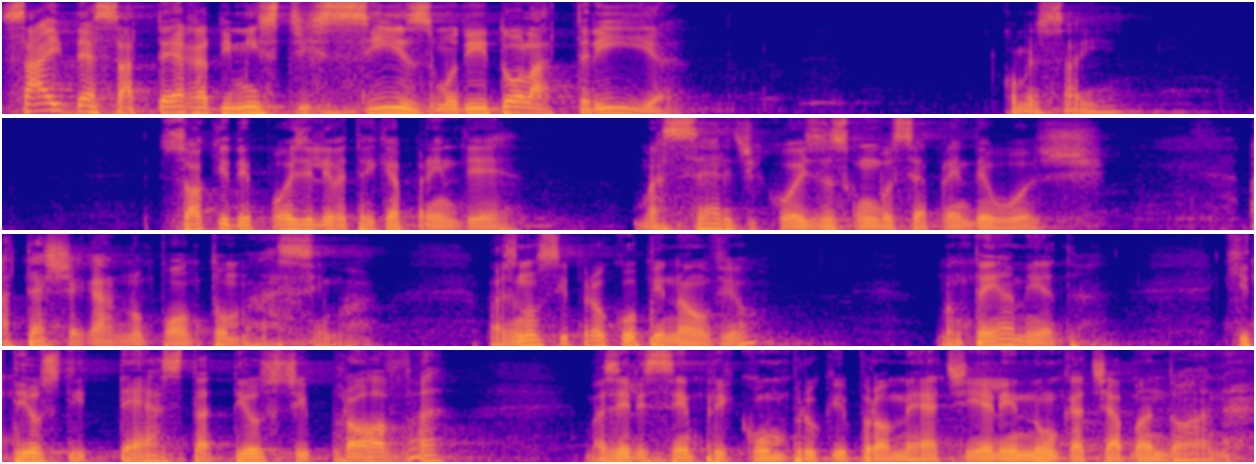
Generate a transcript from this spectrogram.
sai dessa terra de misticismo, de idolatria. Começa aí. Só que depois ele vai ter que aprender uma série de coisas como você aprendeu hoje, até chegar no ponto máximo. Mas não se preocupe, não, viu? Não tenha medo. Que Deus te testa, Deus te prova mas Ele sempre cumpre o que promete e Ele nunca te abandona.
